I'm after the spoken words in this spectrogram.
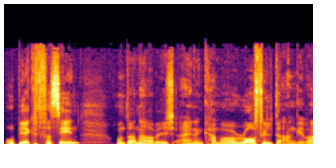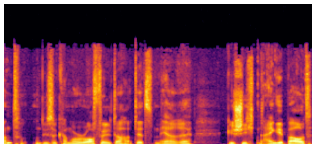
Objekt versehen und dann habe ich einen Camera Raw Filter angewandt und dieser Camera Raw Filter hat jetzt mehrere Geschichten eingebaut.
